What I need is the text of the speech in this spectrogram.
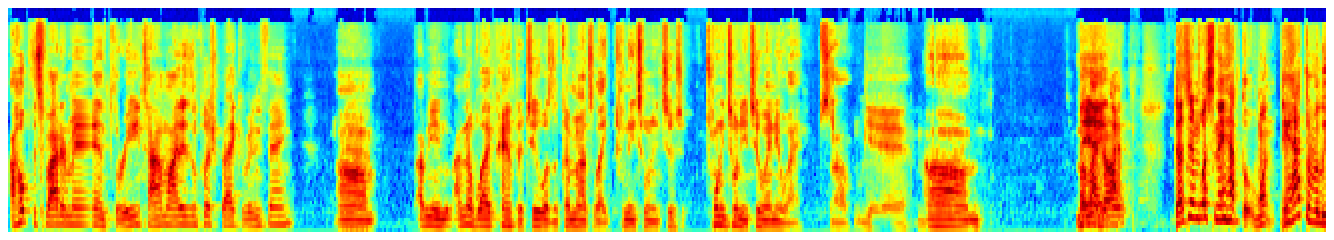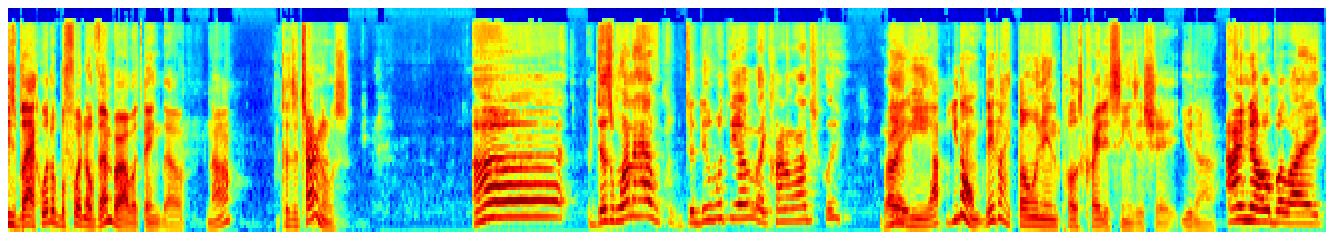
I hope the Spider-Man three timeline isn't pushed back or anything. Yeah. Um, I mean, I know Black Panther two wasn't coming out to like 2022, 2022 anyway. So yeah. Um, but Man, like, doesn't what's name have to want? They have to release Black Widow before November, I would think, though. No, because Eternals. Uh, does one have to do with the other, like chronologically? Maybe like, you know they like throwing in post credit scenes and shit. You know, I know, but like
